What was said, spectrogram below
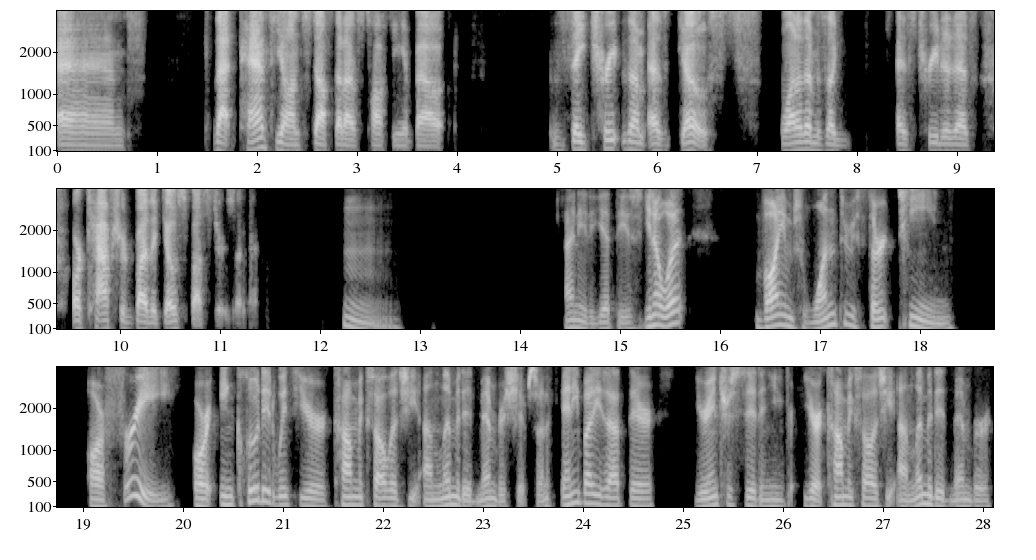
and that Pantheon stuff that I was talking about, they treat them as ghosts. One of them is like as treated as or captured by the Ghostbusters in it. Hmm. I need to get these. You know what? Volumes 1 through 13 are free or included with your Comixology Unlimited membership. So if anybody's out there, you're interested and you you're a Comixology Unlimited member,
